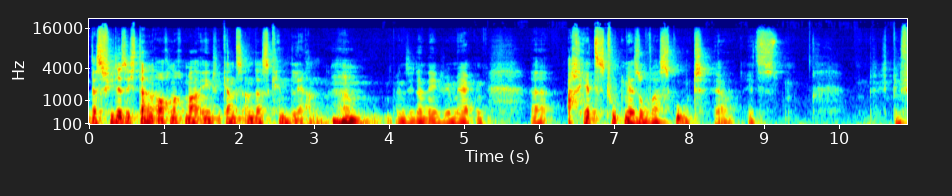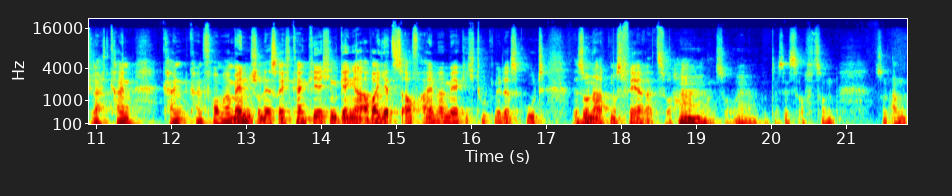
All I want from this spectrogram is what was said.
dass viele sich dann auch nochmal irgendwie ganz anders kennenlernen, mhm. ähm, wenn sie dann irgendwie merken, äh, ach jetzt tut mir sowas gut, ja, jetzt bin vielleicht kein, kein, kein frommer Mensch und erst recht kein Kirchengänger, aber jetzt auf einmal merke ich, tut mir das gut, so eine Atmosphäre zu haben mhm. und so. Ja. Ja. Das ist oft so ein, so ein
